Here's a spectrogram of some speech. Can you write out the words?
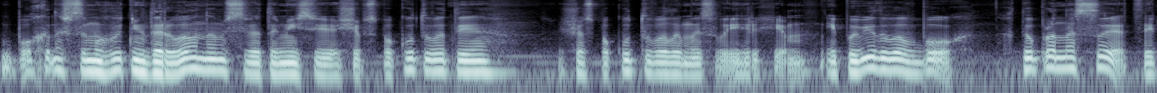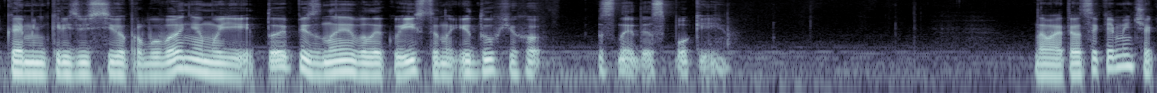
Бог наш всемогутній дарував нам святу місію, щоб спокутувати, що спокутували ми свої гріхи. І повідував Бог, хто пронесе цей камінь крізь усі випробування мої, той пізнає велику істину, і дух його знайде спокій. Давайте оцей камінчик.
